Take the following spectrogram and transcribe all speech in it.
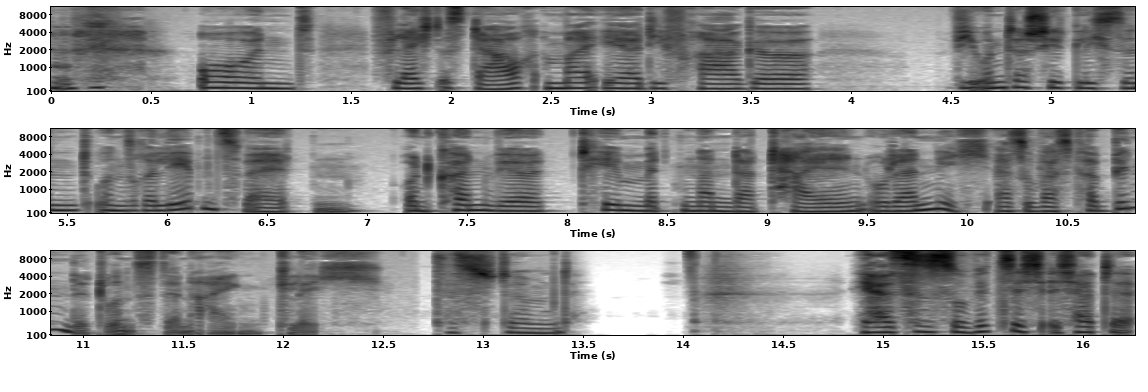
Und vielleicht ist da auch immer eher die Frage, wie unterschiedlich sind unsere Lebenswelten und können wir Themen miteinander teilen oder nicht? Also was verbindet uns denn eigentlich? Das stimmt. Ja, es ist so witzig. Ich hatte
